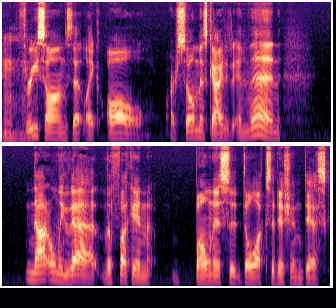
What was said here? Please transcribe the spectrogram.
mm-hmm. three songs that like all are so misguided, and then not only that, the fucking bonus deluxe edition disc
